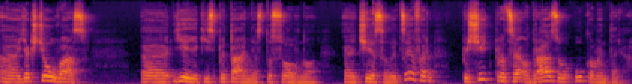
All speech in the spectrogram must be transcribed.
Е, якщо у вас е, є якісь питання стосовно е, чисел і цифр, пишіть про це одразу у коментарях.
